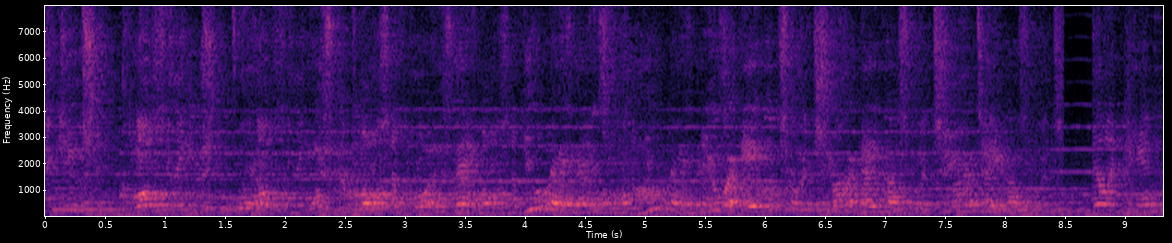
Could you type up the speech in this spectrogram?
Execution, the deal. That's the most important thing. You made it. You made it. You were able to achieve. You were able to achieve. You were able to achieve. Candy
